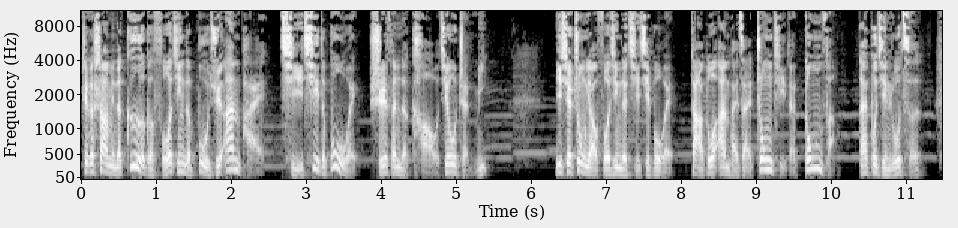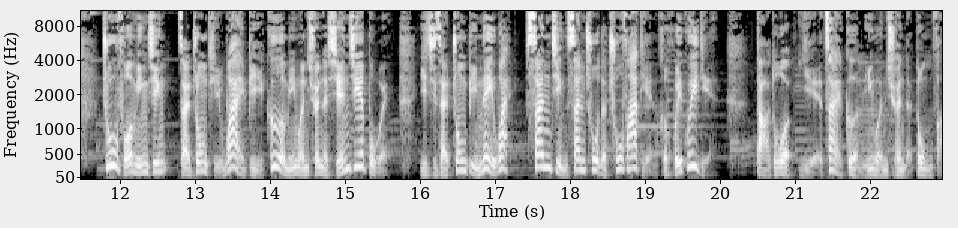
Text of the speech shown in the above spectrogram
这个上面的各个佛经的布局安排、起器的部位十分的考究缜密。一些重要佛经的起器部位大多安排在钟体的东方。哎，不仅如此，诸佛明经在钟体外壁各铭文圈的衔接部位，以及在钟壁内外三进三出的出发点和回归点，大多也在各铭文圈的东方。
